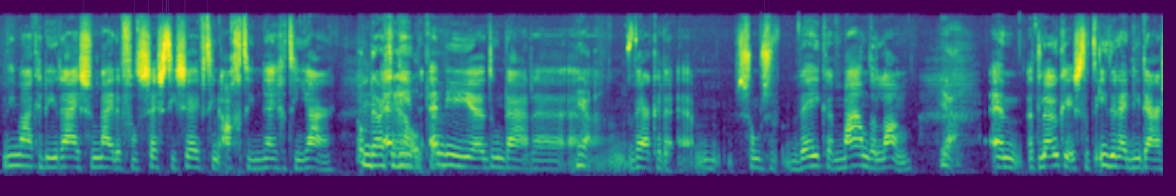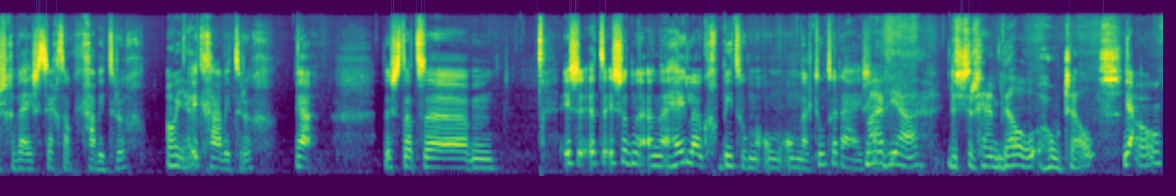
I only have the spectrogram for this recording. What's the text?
die maken die reis, meiden van 16, 17, 18, 19 jaar. Om daar en te die, helpen. En die uh, doen daar, ja. werken de, soms weken, maanden lang. Ja. En het leuke is dat iedereen die daar is geweest zegt ook, ik ga weer terug. Oh ja? Ik ga weer terug, ja. Dus dat uh, is, het is een, een heel leuk gebied om, om, om naartoe te reizen. Maar ja, dus er zijn wel hotels ja. ook.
